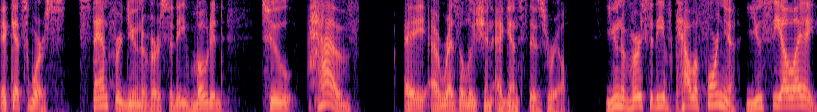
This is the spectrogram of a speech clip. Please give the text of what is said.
It gets worse. Stanford University voted to have a, a resolution against Israel. University of California, UCLA,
